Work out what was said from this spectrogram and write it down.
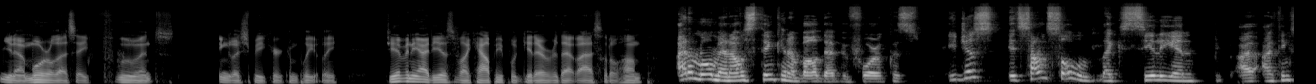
you know more or less a fluent english speaker completely do you have any ideas of like how people get over that last little hump i don't know man i was thinking about that before because it just it sounds so like silly and I, I think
